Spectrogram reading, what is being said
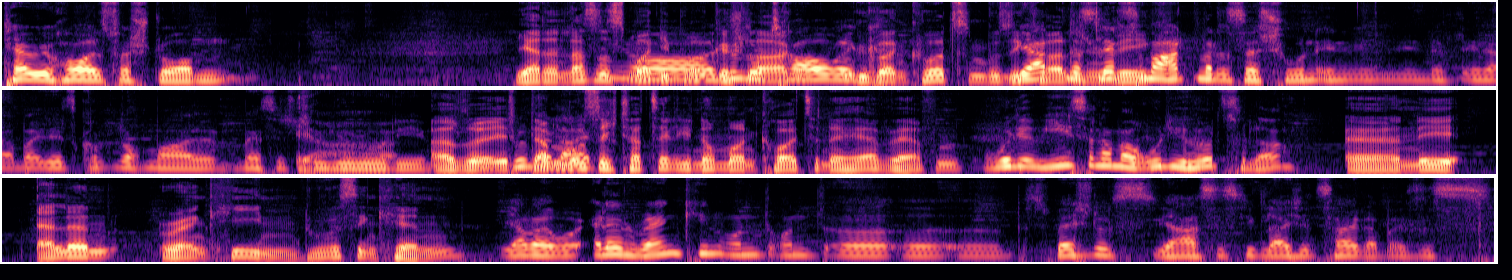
Terry Hall ist verstorben. Ja, dann lass uns mal Oh, die Brücke so schlagen traurig. über einen kurzen Wir hatten das musikalischen letzte Weg. Mal hatten wir das ja schon, in, in, in, in, aber jetzt kommt nochmal Message to you, Rudi. also Tut da muss leid. ich tatsächlich nochmal ein Kreuz hinterher werfen. Rudi, wie hieß der nochmal? Rudi Hürzeler? Äh, nee, Alan Rankin, du wirst ihn kennen. Ja, aber Alan Rankin und, und äh, äh, äh, Specials, ja, es ist die gleiche Zeit, aber es ist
